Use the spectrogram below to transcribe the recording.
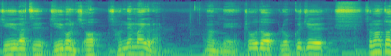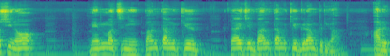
10月15日、あ、3年前ぐらい。なんで、ちょうど60、その年の年末にバンタム級、ライジンバンタム級グランプリがあるっ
